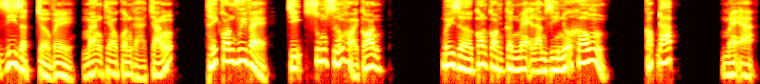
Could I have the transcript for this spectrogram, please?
Di giật trở về mang theo con gà trắng. Thấy con vui vẻ, chị sung sướng hỏi con. Bây giờ con còn cần mẹ làm gì nữa không? Cóc đáp. Mẹ ạ,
